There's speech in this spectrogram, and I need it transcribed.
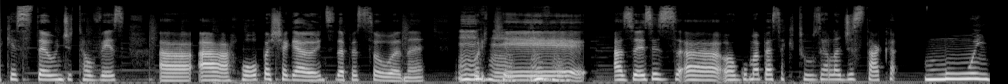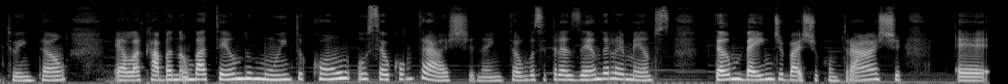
questão de talvez a, a roupa chegar antes da pessoa, né? Uhum, Porque uhum. às vezes a, alguma peça que tu usa ela destaca muito, então ela acaba não batendo muito com o seu contraste, né? Então você trazendo elementos também de baixo contraste, é,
